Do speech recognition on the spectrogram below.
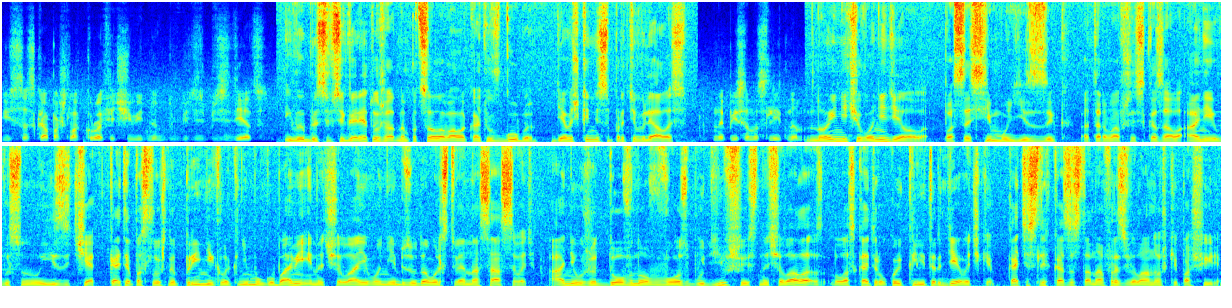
Из соска пошла кровь, очевидно, пиздец. и, выбросив сигарету, жадно поцеловала Катю в губы. Девочка не сопротивлялась, Написано слитно. но и ничего не делала. «Пососи мой язык», – оторвавшись, сказала Аня и высунула язычек. Катя послушно приникла к нему губами и начала его не без удовольствия насасывать. Аня, уже давно возбудившись, начала ла- ласкать рукой клитор девочки. Катя, слегка застонав, развела ножки пошире.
